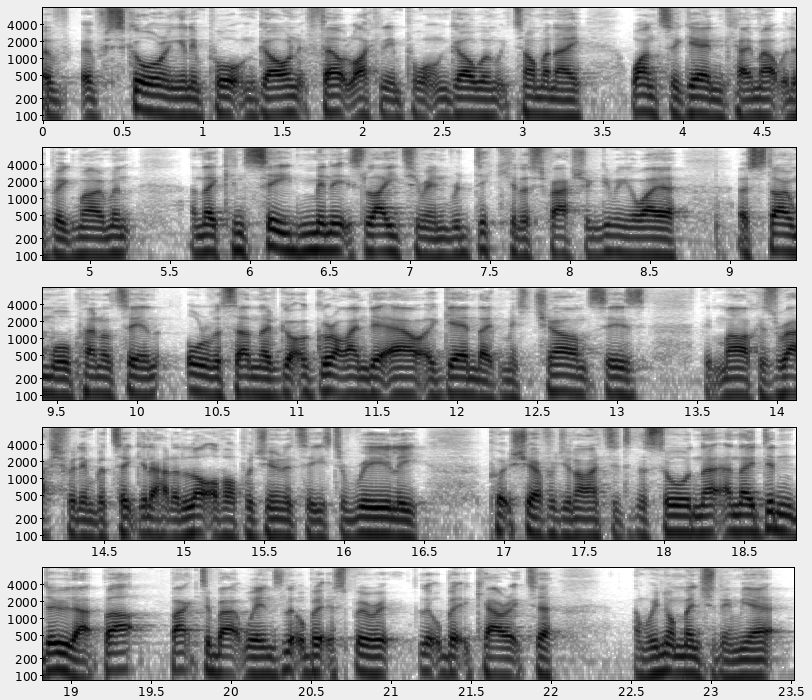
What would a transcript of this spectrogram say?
of, of scoring an important goal, and it felt like an important goal when McTominay once again came up with a big moment, and they concede minutes later in ridiculous fashion, giving away a, a stonewall penalty, and all of a sudden they've got to grind it out again. They've missed chances. I think Marcus Rashford in particular had a lot of opportunities to really put Sheffield United to the sword, and they, and they didn't do that. But back-to-back wins, a little bit of spirit, a little bit of character, and we've not mentioned him yet.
